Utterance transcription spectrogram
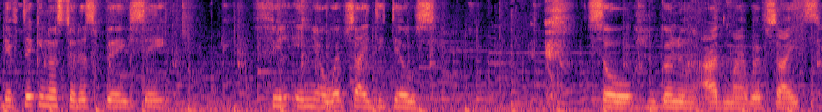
They've taken us to this page say fill in your website details. So i'm going to add my website.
